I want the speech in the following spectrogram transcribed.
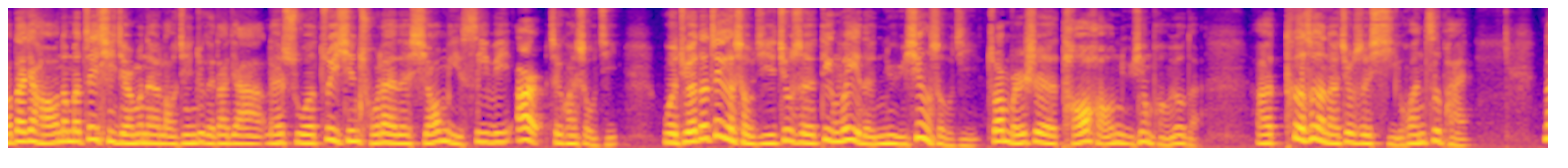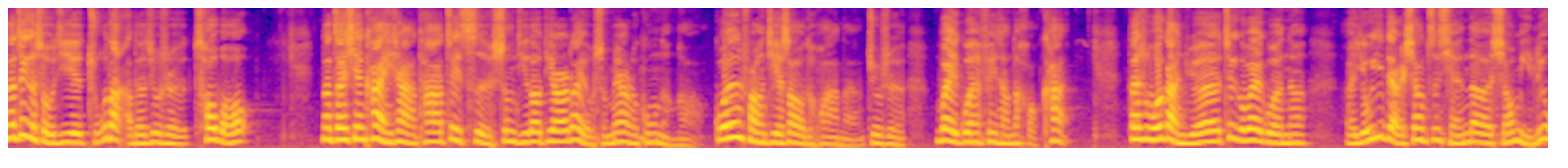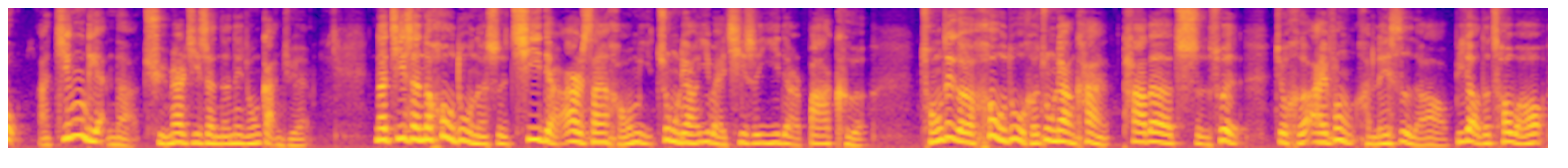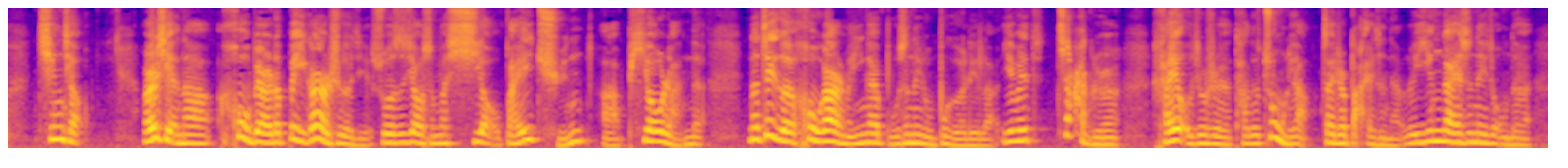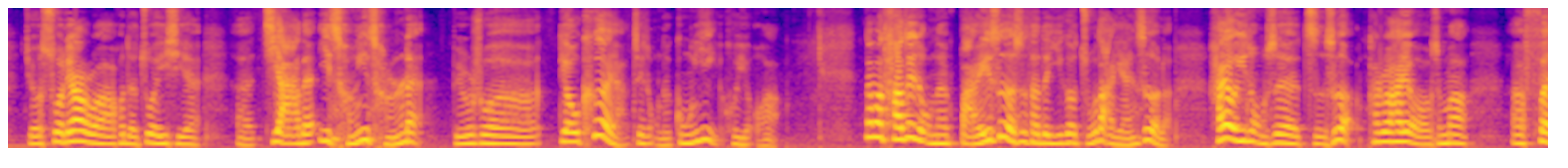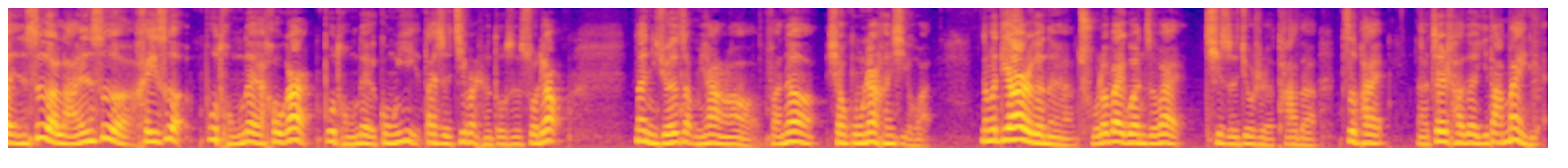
好，大家好。那么这期节目呢，老金就给大家来说最新出来的小米 CV 二这款手机。我觉得这个手机就是定位的女性手机，专门是讨好女性朋友的。啊，特色呢就是喜欢自拍。那这个手机主打的就是超薄。那咱先看一下它这次升级到第二代有什么样的功能啊？官方介绍的话呢，就是外观非常的好看，但是我感觉这个外观呢。啊，有一点像之前的小米六啊，经典的曲面机身的那种感觉。那机身的厚度呢是七点二三毫米，重量一百七十一点八克。从这个厚度和重量看，它的尺寸就和 iPhone 很类似的啊，比较的超薄轻巧。而且呢，后边的背盖设计说是叫什么小白裙啊，飘然的。那这个后盖呢，应该不是那种玻璃了，因为价格还有就是它的重量在这摆着呢，应该是那种的，就塑料啊，或者做一些呃加的一层一层的，比如说雕刻呀这种的工艺会有啊。那么它这种呢，白色是它的一个主打颜色了，还有一种是紫色，他说还有什么啊粉色、蓝色、黑色不同的后盖，不同的工艺，但是基本上都是塑料。那你觉得怎么样啊？反正小姑娘很喜欢。那么第二个呢？除了外观之外，其实就是它的自拍啊，这是它的一大卖点。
